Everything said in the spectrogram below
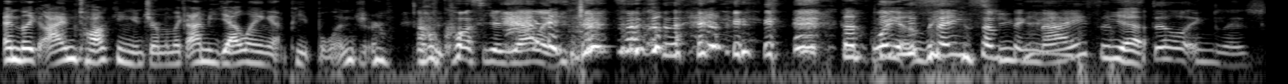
And like I'm talking in German, like I'm yelling at people in German. Of course, you're yelling. That's when you're saying something nice, it's Yeah. still English.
